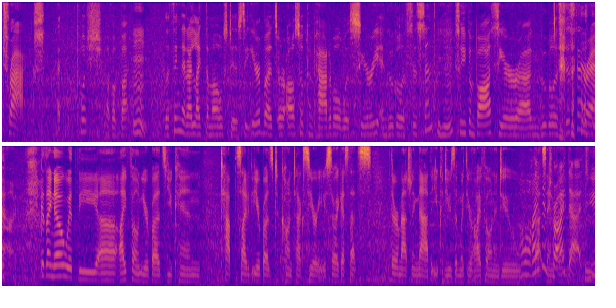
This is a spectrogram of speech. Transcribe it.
tracks at the push of a button. The thing that I like the most is the earbuds are also compatible with Siri and Google Assistant, so you can boss your uh, Google Assistant around. Because I know with the uh, iPhone earbuds, you can tap the side of the earbuds to contact Siri. So I guess that's they're imagining that that you could use them with your iPhone and do Oh, I that haven't tried thing. that. Do Mm. you,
